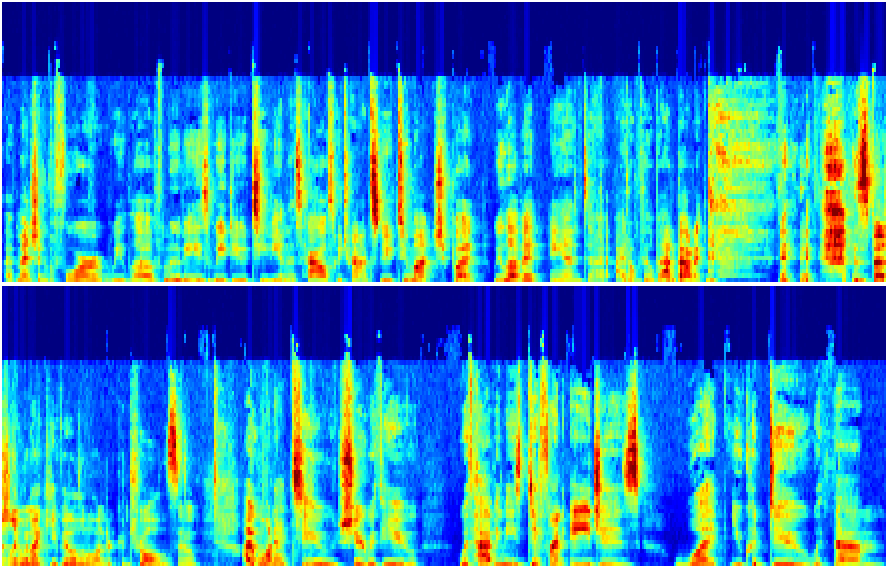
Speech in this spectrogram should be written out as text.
I've mentioned before, we love movies. We do TV in this house. We try not to do too much, but we love it, and uh, I don't feel bad about it, especially when I keep it a little under control. So, I wanted to share with you, with having these different ages, what you could do with them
